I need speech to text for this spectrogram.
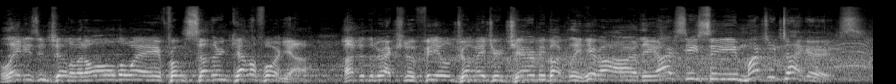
Ladies and gentlemen, all the way from Southern California, under the direction of Field Drum Major Jeremy Buckley, here are the RCC Marching Tigers.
